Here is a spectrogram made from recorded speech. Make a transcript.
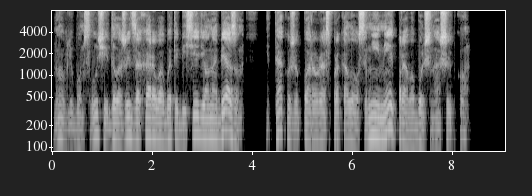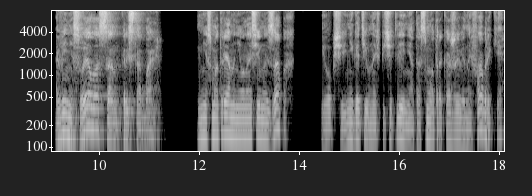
Но в любом случае доложить Захарову об этой беседе он обязан, и так уже пару раз прокололся, не имеет права больше на ошибку. Венесуэла, Сан-Кристобаль. Несмотря на невыносимый запах и общее негативное впечатление от осмотра кожевенной фабрики,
